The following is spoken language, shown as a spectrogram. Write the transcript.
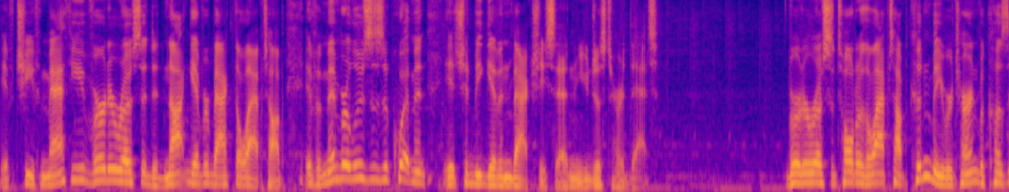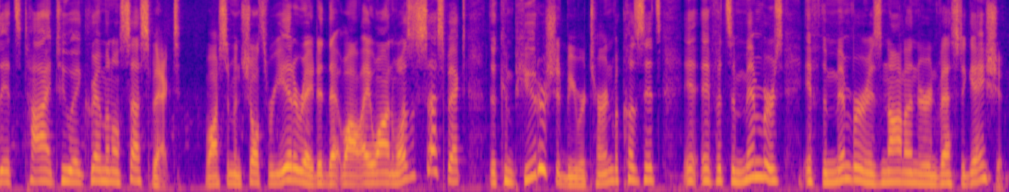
if Chief Matthew Verderosa did not give her back the laptop. If a member loses equipment, it should be given back, she said, and you just heard that. Verderosa told her the laptop couldn't be returned because it's tied to a criminal suspect. Wasserman Schultz reiterated that while Awan was a suspect, the computer should be returned because it's if it's a member's if the member is not under investigation.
